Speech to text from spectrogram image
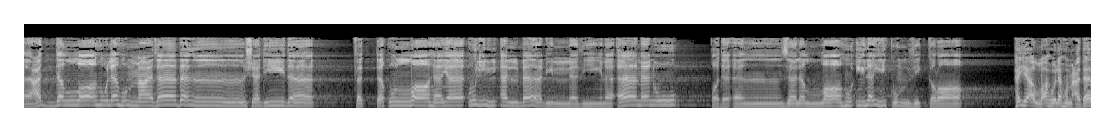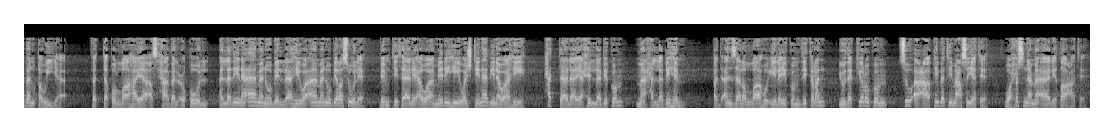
أعد الله لهم عذابا شديدا. فاتقوا الله يا أولي الألباب الذين آمنوا. قد أنزل الله إليكم ذكرا. هيأ الله لهم عذابا قويا. فاتقوا الله يا أصحاب العقول الذين آمنوا بالله وآمنوا برسوله بامتثال أوامره واجتناب نواهيه حتى لا يحل بكم ما حل بهم. قد أنزل الله إليكم ذكرا يذكركم سوء عاقبة معصيته وحسن مآل طاعته.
